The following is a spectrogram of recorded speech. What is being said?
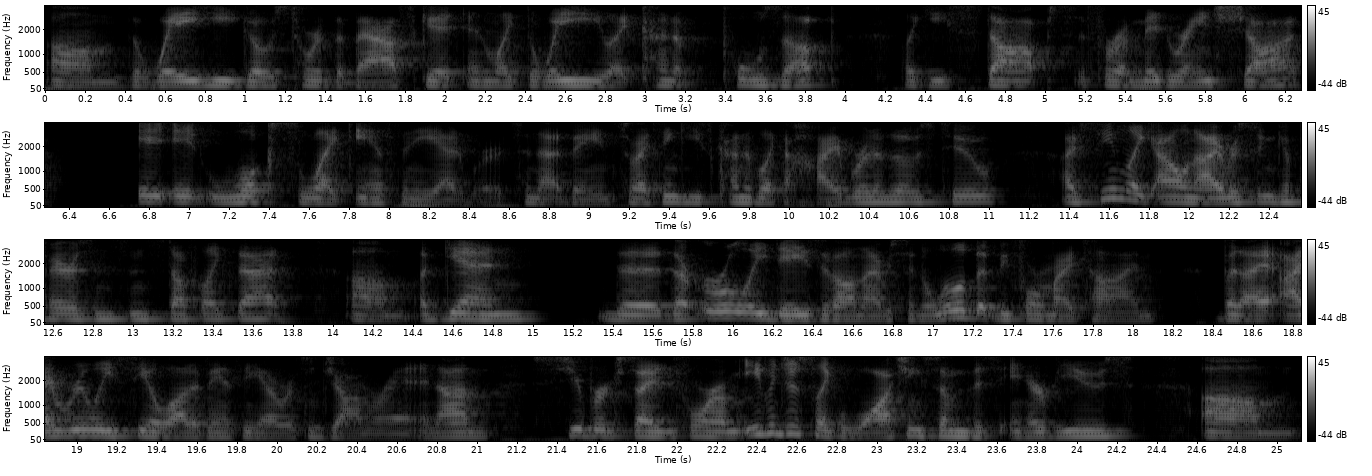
um, the way he goes toward the basket, and like the way he like kind of pulls up, like he stops for a mid range shot. It, it looks like Anthony Edwards in that vein. So I think he's kind of like a hybrid of those two. I've seen like Allen Iverson comparisons and stuff like that. Um, again, the the early days of Allen Iverson, a little bit before my time, but I, I really see a lot of Anthony Edwards and Ja Morant, and I'm super excited for him. Even just like watching some of his interviews, um,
